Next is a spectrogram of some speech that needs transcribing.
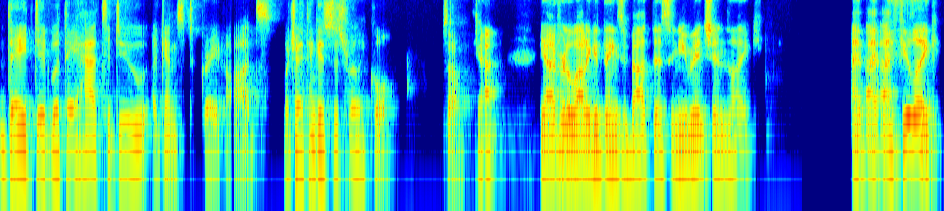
they did what they had to do against great odds which i think is just really cool. So. Yeah, yeah, I've heard a lot of good things about this, and you mentioned like, I I, I feel like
